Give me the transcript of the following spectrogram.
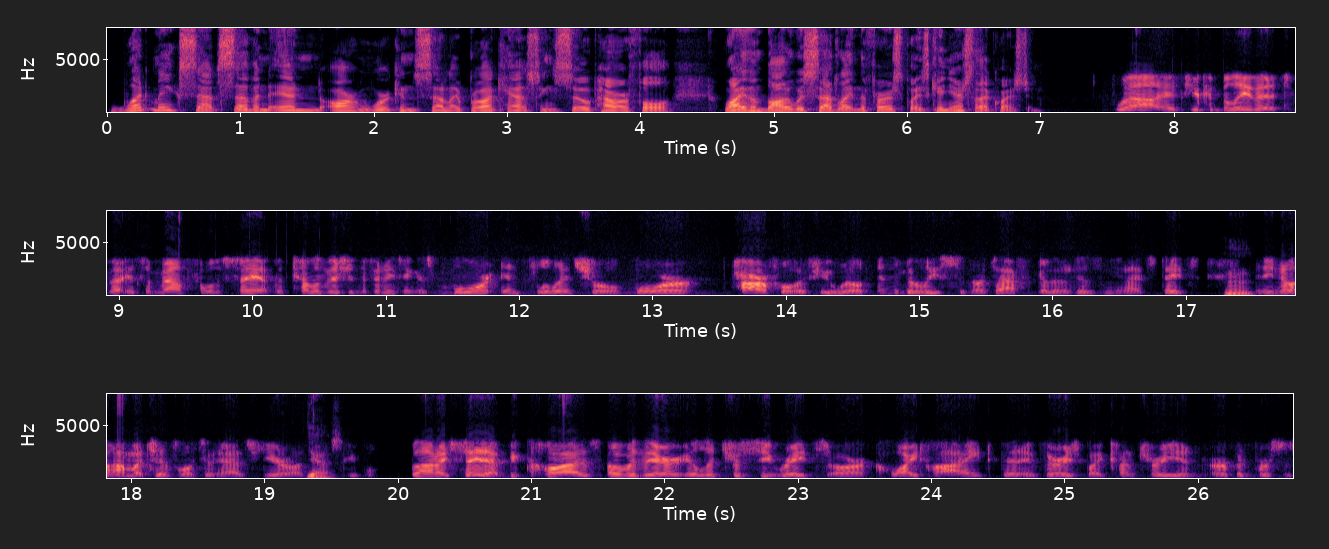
What makes Sat7 and our work in satellite broadcasting so powerful? Why even bother with satellite in the first place? Can you answer that question? Well, if you can believe it, it's, it's a mouthful to say it, but television, if anything, is more influential, more powerful, if you will, in the Middle East and North Africa than it is in the United States. Hmm. And you know how much influence it has here on yes. people. But I say that because over there, illiteracy rates are quite high. It varies by country and urban versus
